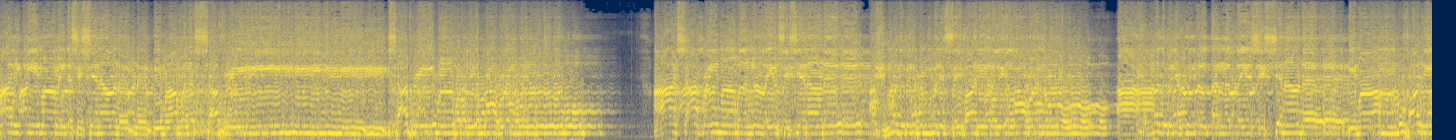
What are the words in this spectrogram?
മാലിക് ഇമാമിന്റെ ശിഷ്യനാണ് ഇമാമുന ഷാഫി. ഷാഫി ഇമാം റളിയല്ലാഹു തങ്ങളുടെയും ശിഷ്യനാണ് അഹ്മദ് ബിൻ ഹംബൽ സൈബാനി ആ അഹ്മദ് ബിൻ ഹംബൽ തങ്ങളുടെ ശിഷ്യനാണ് ഇമാം ബുഖാരി.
